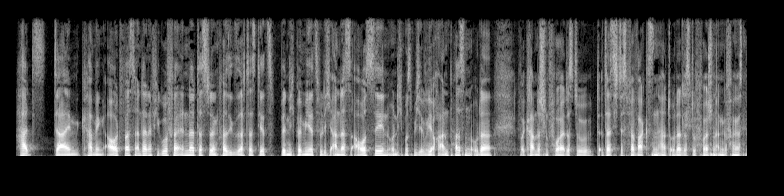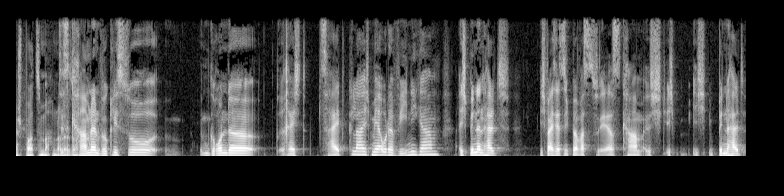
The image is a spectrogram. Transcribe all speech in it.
hat dein Coming Out was an deiner Figur verändert, dass du dann quasi gesagt hast, jetzt bin ich bei mir, jetzt will ich anders aussehen und ich muss mich irgendwie auch anpassen? Oder kam das schon vorher, dass du, dass sich das verwachsen hat oder dass du vorher schon angefangen hast, mehr Sport zu machen Das oder so? kam dann wirklich so im Grunde recht zeitgleich, mehr oder weniger. Ich bin dann halt, ich weiß jetzt nicht, bei was zuerst kam. Ich, ich, ich bin halt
